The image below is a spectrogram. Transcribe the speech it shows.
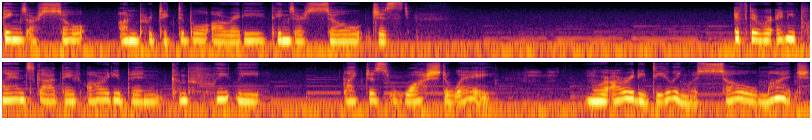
things are so unpredictable already. Things are so just. If there were any plans, God, they've already been completely like just washed away. We're already dealing with so much,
